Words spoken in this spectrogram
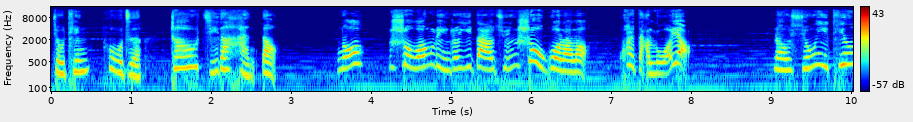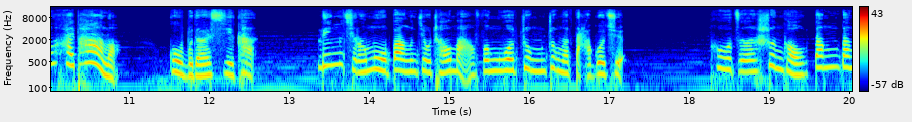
就听兔子着急的喊道：“喏，兽王领着一大群兽过来了，快打锣呀！老熊一听害怕了，顾不得细看，拎起了木棒就朝马蜂窝重重的打过去。兔子顺口当当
